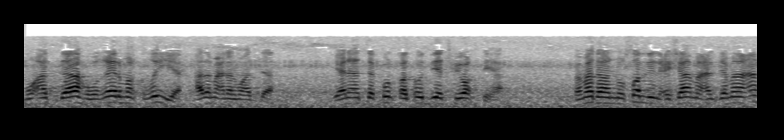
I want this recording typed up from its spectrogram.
مؤداة وغير مقضية. هذا معنى المؤداة يعني أن تكون قد أديت في وقتها. فمثلا نصلي العشاء مع الجماعة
